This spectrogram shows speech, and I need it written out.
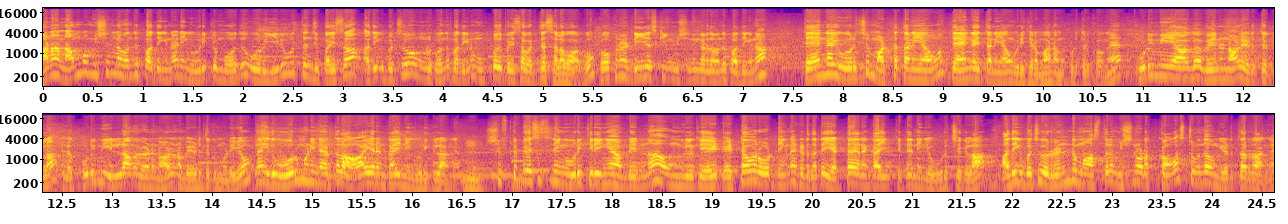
ஆனால் நம்ம மிஷினில் வந்து பார்த்தீங்கன்னா நீங்கள் உரிக்கும் போது ஒரு இருபத்தஞ்சு பைசா அதிகபட்சம் உங்களுக்கு வந்து பார்த்தீங்கன்னா முப்பது பைசா வரைக்கும் செலவாகும். கோகோனட் டிஎஸ்கிங் மிஷினுங்கிறத வந்து பார்த்தீங்கன்னா தேங்காய் உரிச்சு மட்டை தனியாகவும் தேங்காய் தனியாகவும் உரிக்கிற மாதிரி நம்ம கொடுத்துருக்கோங்க. குடுமியாக வேணும்னாலும் எடுத்துக்கலாம். இல்லை குடுமி இல்லாமல் வேணும்னாலும் நம்ம எடுத்துக்க முடியும். இது ஒரு மணி நேரத்தில் ஆயிரம் காய் நீங்கள் உரிக்கலாங்க. ஷிஃப்ட் பேசிஸ் நீங்கள் உரிக்கிறீங்க அப்படின்னா உங்களுக்கு எட்டு ஹவர் ஓட்டினீங்கன்னா கிட்டத்தட்ட எட்டாயிரம் காய் கிட்ட நீங்கள் உரிச்சுக்கலாம். அதிகபட்சம் ஒரு ரெண்டு மாசத்துல மிஷினோட காஸ்ட் வந்து அவங்க எடுத்துடுறாங்க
